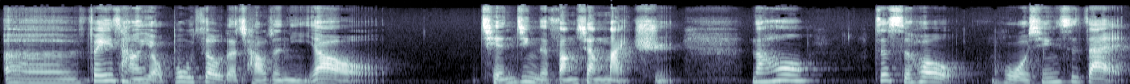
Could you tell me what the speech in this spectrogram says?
呃非常有步骤的朝着你要前进的方向迈去。然后这时候火星是在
